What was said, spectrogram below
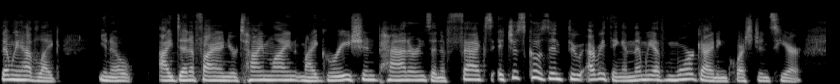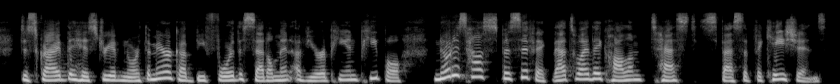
Then we have like, you know, identify on your timeline migration patterns and effects. It just goes in through everything. And then we have more guiding questions here. Describe the history of North America before the settlement of European people. Notice how specific. That's why they call them test specifications.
